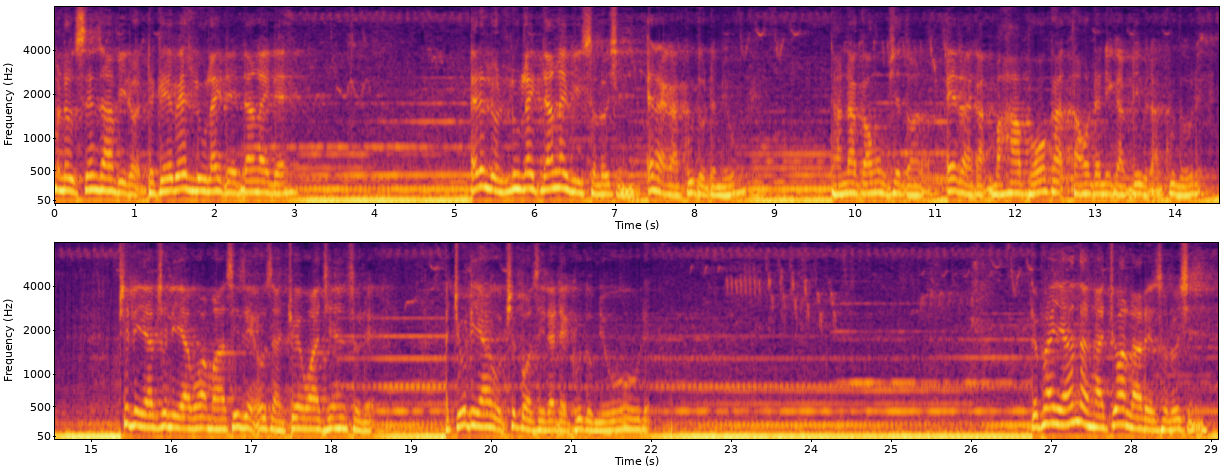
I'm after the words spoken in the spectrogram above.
မလို့စဉ်းစားပြီးတော့တကယ်ပဲလှူလိုက်တယ်တန်းလိုက်တယ်အဲ့ဒါလို့လှူလိုက်တန်းလိုက်ပြီဆိုလို့ရှိရင်အဲ့ဒါကကုသိုလ်တစ်မျိုးဒါနကောင်းမှုဖြစ်သွားတော့အဲ့ဒါကမဟာဘောဂသာဝတ္တနိကပြိပဒကုသိုလ်တဲ့ဖြစ်လျာဖြစ်လျာဘဝမှာစိစိမ်ဥစ္စာကျွယ်ဝခြင်းဆိုတဲ့အကျိုးတရားကိုဖြစ်ပေါ်စေတတ်တဲ့ကုသိုလ်မျိုးတဲ့တဖန်ယန္တန်ကကြွလာတယ်ဆိုလို့ရှိရင်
